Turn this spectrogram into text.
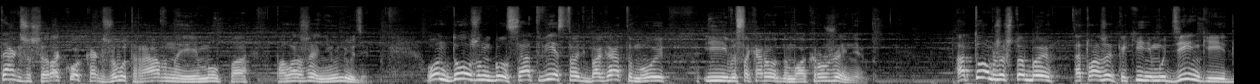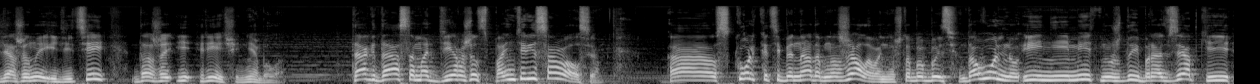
так же широко, как живут равные ему по положению люди. Он должен был соответствовать богатому и высокородному окружению – о том же, чтобы отложить какие-нибудь деньги для жены и детей, даже и речи не было. Тогда самодержец поинтересовался, а сколько тебе надо на жалование, чтобы быть довольным и не иметь нужды брать взятки и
